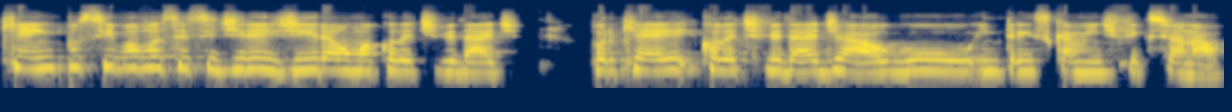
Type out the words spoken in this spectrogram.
que é impossível você se dirigir a uma coletividade, porque a coletividade é algo intrinsecamente ficcional.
